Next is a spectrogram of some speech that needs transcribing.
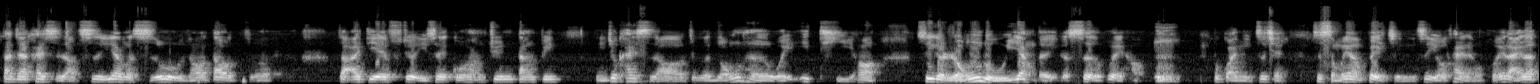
大家开始啊吃一样的食物，然后到呃到 IDF 就以色列国防军当兵，你就开始哦这个融合为一体哈，是一个熔炉一样的一个社会哈。不管你之前是什么样的背景，你是犹太人回来了。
